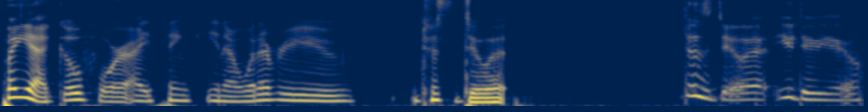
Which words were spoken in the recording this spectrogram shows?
but yeah, go for it. I think, you know, whatever you just do it. Just do it. You do you.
